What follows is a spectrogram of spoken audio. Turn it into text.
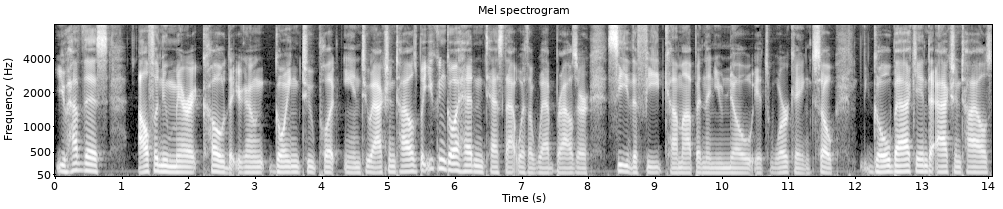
you have this alphanumeric code that you're going, going to put into action tiles but you can go ahead and test that with a web browser see the feed come up and then you know it's working. So go back into action tiles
